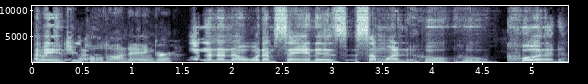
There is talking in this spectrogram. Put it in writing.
I What, mean, did you hold on to anger? no, no, no, no. What I'm saying is someone who who could,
